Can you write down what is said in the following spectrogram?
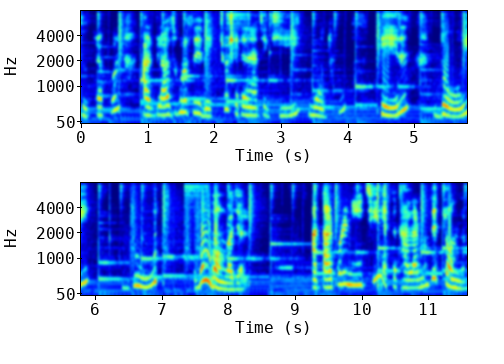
ধুতরা ফুল, আর গ্লাসগুলোতে যে দেখছ, সেখানে আছে ঘি, মধু, তেল, দই দুধ এবং গঙ্গা জল। আর তারপরে নিয়েছি একটা থালার মধ্যে চন্দন।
